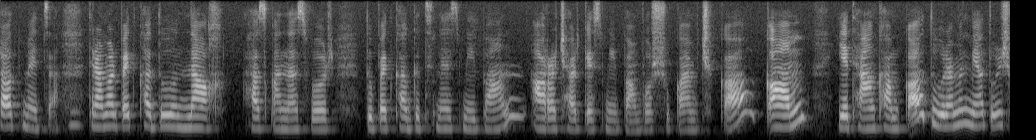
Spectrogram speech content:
շատ մեծ է։ Դրա համար պետքա դու նախ հասկանաս, որ դու պետքա գտնես մի բան, առաջարկես մի բան, որ շուկայում չկա, կամ եթե անգամ կա, դու ուրեմն մի հատ ուրիշ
